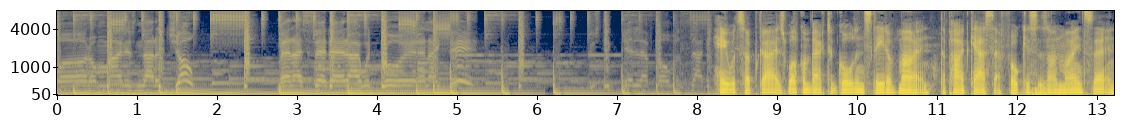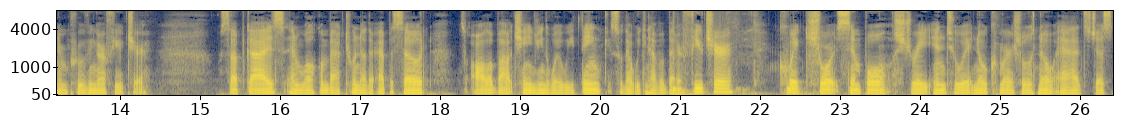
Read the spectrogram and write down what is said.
of the mind is not a joke. Man, I said that I would do it and I did. Hey, what's up, guys? Welcome back to Golden State of Mind, the podcast that focuses on mindset and improving our future. What's up, guys, and welcome back to another episode. It's all about changing the way we think so that we can have a better future. Quick, short, simple, straight into it. No commercials, no ads, just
